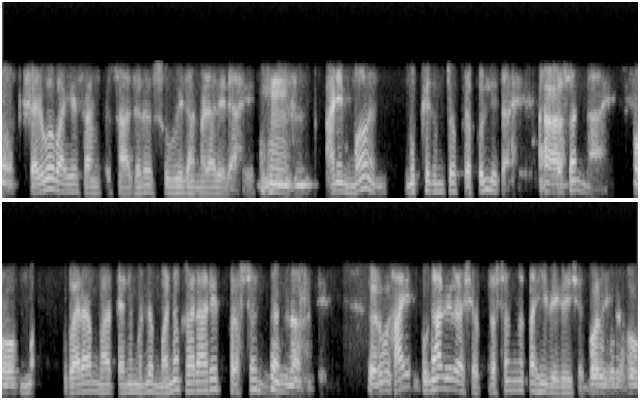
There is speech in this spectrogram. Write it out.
सर्व बाह्य साधनं सुविधा मिळालेल्या आहेत. आणि मन मुख्य तुमचं प्रफुल्लित आहे हा. प्रसन्न आहे. हो. त्यांनी म्हणलं मन करारे प्रसन्न हा एक पुन्हा वेगळा शब्द प्रसन्नता ही वेगळी शब्द. हो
